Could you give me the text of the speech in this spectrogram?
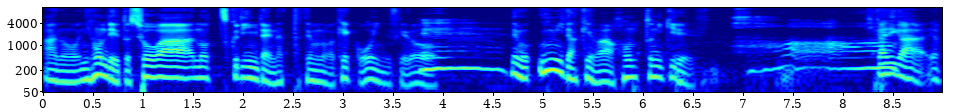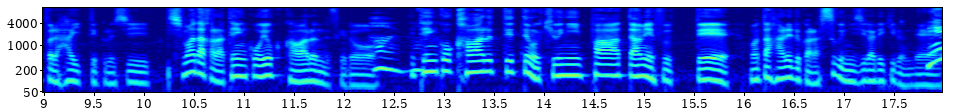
あの日本でいうと昭和の作りみたいな建物が結構多いんですけどでも海だけは本当に綺麗です。はあ。光がやっぱり入ってくるし島だから天候よく変わるんですけど、はい。で天候変わるって言っても急にパーって雨降ってまた晴れるからすぐ虹ができるんで、えー、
